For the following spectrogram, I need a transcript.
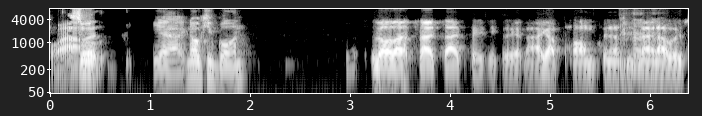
Wow. So, yeah, no, keep going. No, that's that's that's basically it. man. I got pumped, and then I was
